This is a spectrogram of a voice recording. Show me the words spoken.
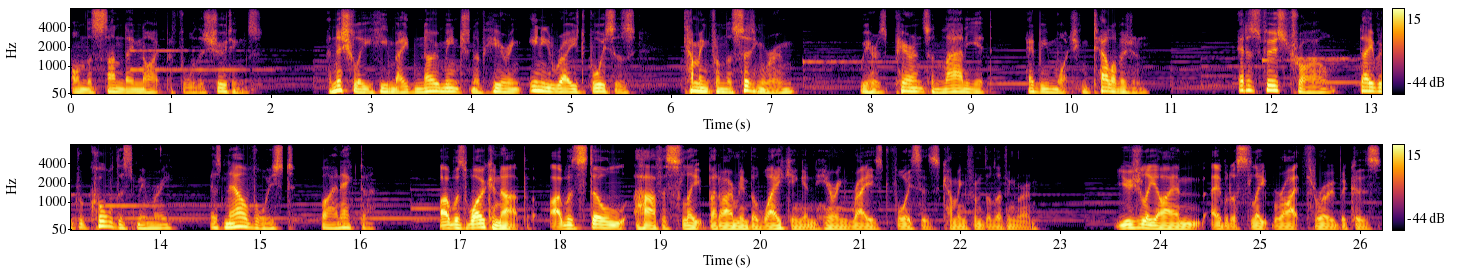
on the Sunday night before the shootings. Initially, he made no mention of hearing any raised voices coming from the sitting room where his parents and Laniet had been watching television. At his first trial, David recalled this memory as now voiced by an actor. I was woken up. I was still half asleep, but I remember waking and hearing raised voices coming from the living room. Usually, I am able to sleep right through because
